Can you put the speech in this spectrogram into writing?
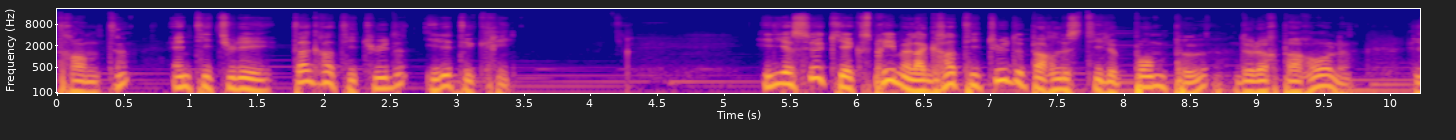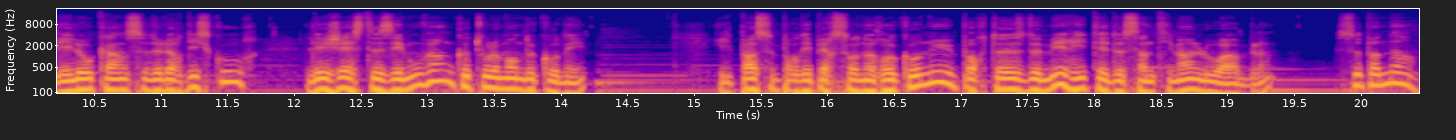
30, intitulé Ta gratitude, il est écrit Il y a ceux qui expriment la gratitude par le style pompeux de leurs paroles, l'éloquence de leurs discours, les gestes émouvants que tout le monde connaît. Ils passent pour des personnes reconnues, porteuses de mérites et de sentiments louables. Cependant,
